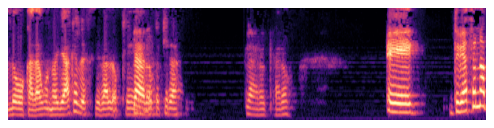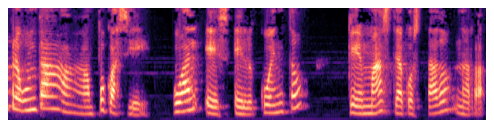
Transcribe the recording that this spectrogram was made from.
luego cada uno ya que decida lo que, Claro. lo que quiera hacer. Claro, claro. Eh, te voy a hacer una pregunta un poco así. ¿Cuál es el cuento que más te ha costado narrar?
